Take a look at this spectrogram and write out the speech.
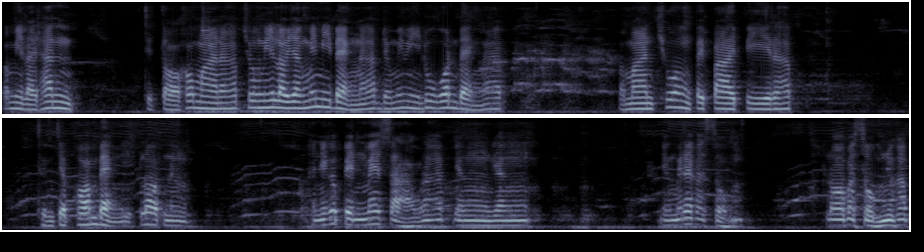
ก็มีหลายท่าน ติดต่อเข้ามานะครับ ช่วงนี้เรายังไม่มีแบ่งนะครับ ยังไม่มีลูกอ้นแบ่งนะครับ ประมาณช่วงไปปลายปีนะครับ ถึงจะพร้อมแบ่งอีกรอบหนึ่งอันนี้ก็เป็นแม่สาวนะครับ ยังยังยังไม่ได้ผสม รอผสมอยู่ครับ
